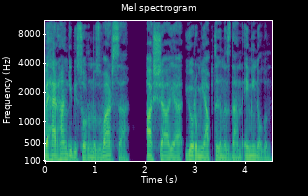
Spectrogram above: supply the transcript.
ve herhangi bir sorunuz varsa aşağıya yorum yaptığınızdan emin olun.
